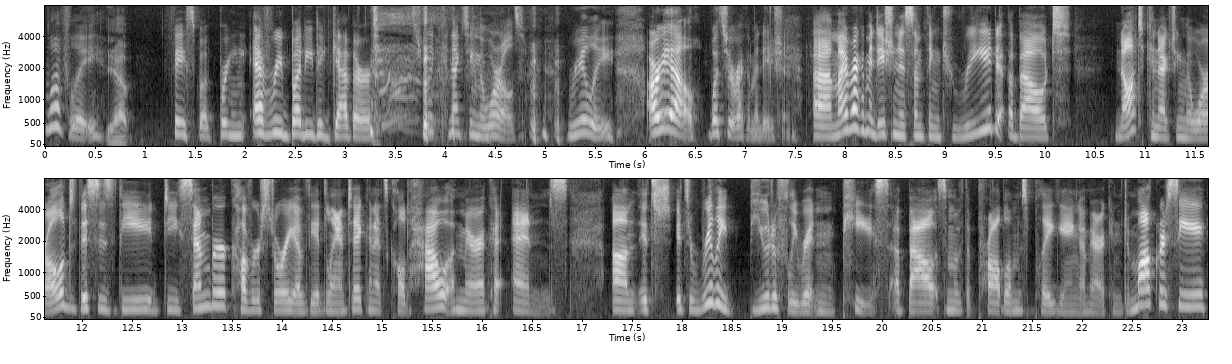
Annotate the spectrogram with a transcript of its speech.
Lovely. Yep. Facebook, bringing everybody together. It's really connecting the world. really. Arielle, what's your recommendation? Uh, my recommendation is something to read about not connecting the world. This is the December cover story of The Atlantic, and it's called How America Ends. Um, it's it's a really beautifully written piece about some of the problems plaguing American democracy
